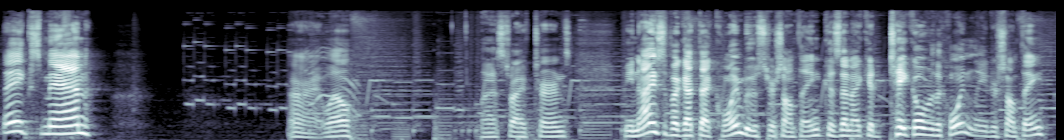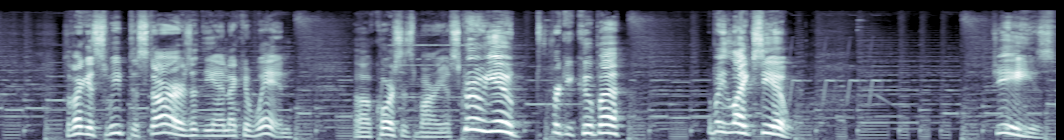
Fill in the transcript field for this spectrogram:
Thanks, man. Alright, well. Last five turns. Be nice if I got that coin boost or something, because then I could take over the coin lead or something. So if I could sweep the stars at the end, I could win. Uh, of course it's Mario. Screw you, freaking Koopa! Nobody likes you! Jeez.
